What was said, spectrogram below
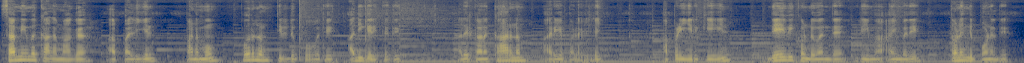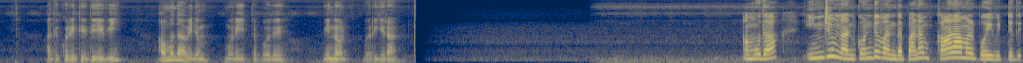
சமீப காலமாக அப்பள்ளியில் பணமும் பொருளும் திருடு போவது அதிகரித்தது. அதற்கான காரணம் அறியப்படவில்லை. அப்படி இருக்கையில் தேவி கொண்டு வந்த ரீமா ஐம்பது தொலைந்து போனது. அது குறித்து தேவி அமுதாவிடம் முறையிட்ட போது வினோத் வருகிறான். அமுதா இன்றும் நான் கொண்டு வந்த பணம் காணாமல் போய்விட்டது.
